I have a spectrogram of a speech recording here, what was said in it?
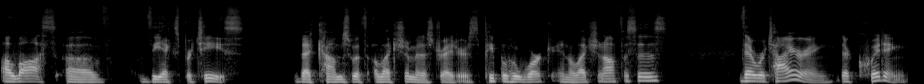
a loss of the expertise that comes with election administrators. People who work in election offices, they're retiring, they're quitting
